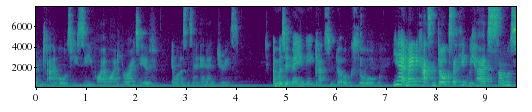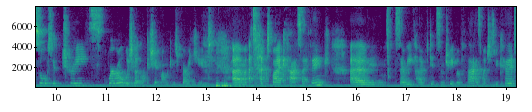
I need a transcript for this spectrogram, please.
owned animals, you see quite a wide variety of illnesses and, and injuries. And was it mainly cats and dogs or? Yeah, mainly cats and dogs. I think we had some sort of tree squirrel, which looked like a chipmunk. It was very cute. um, attacked by a cat, I think. Um, so we kind of did some treatment for that as much as we could.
